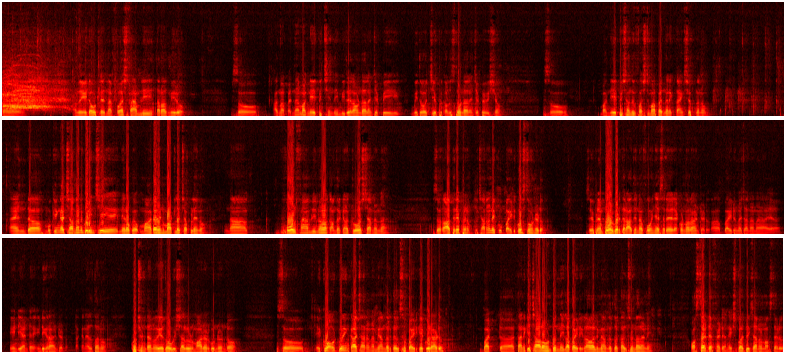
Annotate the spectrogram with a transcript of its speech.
So అందులో ఏ doubt లేదు. నాకు ఫస్ట్ ఫ్యామిలీ తర్వాత మీరు. సో అది మా పెద్ద మాకు నేర్పించింది. మీతో ఎలా ఉండాలని చెప్పి మీతో వచ్చి ఎప్పుడు కలుస్తూ ఉండాలని చెప్పే విషయం. సో మాకు నేర్పించినందుకు ఫస్ట్ మా పెద్దనికి థ్యాంక్స్ చెప్తున్నాను. అండ్ uh, ముఖ్యంగా చరణ్ గురించి నేను ఒక మాట రెండు మాటలో చెప్పలేను. నా హోల్ ఫ్యామిలీలో నాకు అందరికన్నా క్లోజ్ చరణ్ సో రాత్రి ఎప్పుడైనా చరణ్ ఎక్కువ బయటకు వస్తూ ఉండడు. సో ఎప్పుడైనా బోర్ కొడితే రాత్రి నాకు ఫోన్ చేస్తాడు ఎక్కడున్నారా అంటాడు. బయట ఉన్న చాలా ఏంటి అంటే ఇంటికి రా అంటాడు. పక్కన వెళ్తాను కూర్చుంటాను ఏదో విషయాలు కూడా సో ఎక్కువ అవుట్ గోయింగ్ కా చరణ్ మీ అందరికి తెలుసు బయటికి ఎక్కువ రాడు. బట్ తనకి చాలా ఉంటుంది ఇలా బయటికి రావాలి మీ అందరితో కలిసి ఉండాలని. వస్తాడు డెఫినెట్గా నెక్స్ట్ బర్త్డే చరణ్ వస్తాడు.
